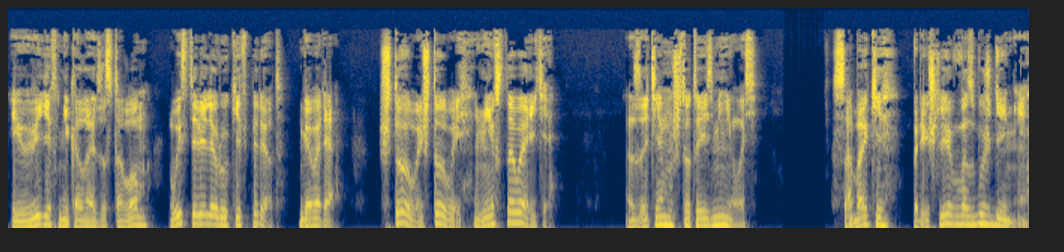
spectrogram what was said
и, увидев Николая за столом, выставили руки вперед говоря «Что вы, что вы, не вставайте!» Затем что-то изменилось. Собаки пришли в возбуждение,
